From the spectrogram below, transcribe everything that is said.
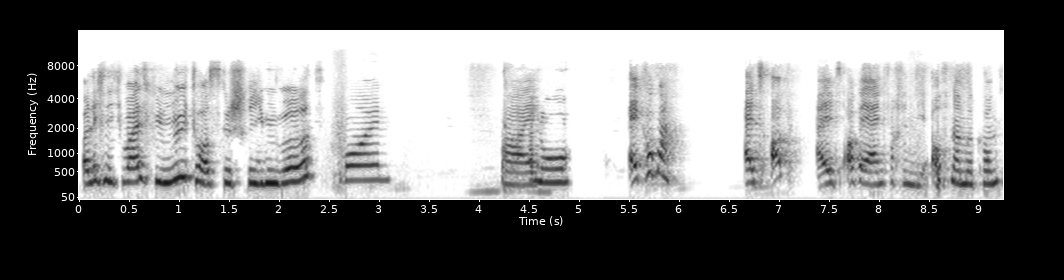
weil ich nicht weiß, wie Mythos geschrieben wird. Moin. Hi. Hallo. Ey, guck mal. Als ob, als ob er einfach in die Aufnahme kommt,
